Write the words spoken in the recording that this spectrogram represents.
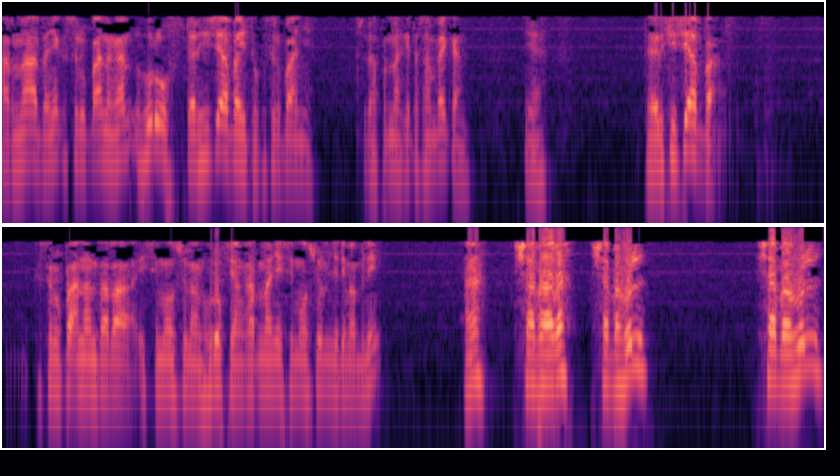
Karena adanya keserupaan dengan huruf. Dari sisi apa itu keserupaannya? Sudah pernah kita sampaikan. Ya. Dari sisi apa? keserupaan antara isim mausul dan huruf yang karenanya isim mausul menjadi mabni? Hah? Syabah Syabahul Syabahul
